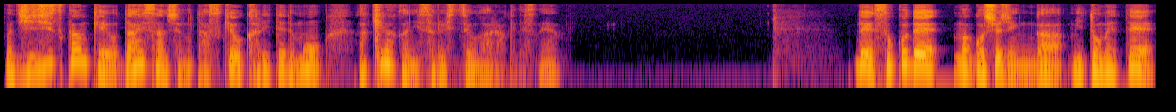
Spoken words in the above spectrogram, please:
ま、事実関係を第三者の助けを借りてでも明らかにする必要があるわけですね。で、そこで、まあ、ご主人が認めて、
